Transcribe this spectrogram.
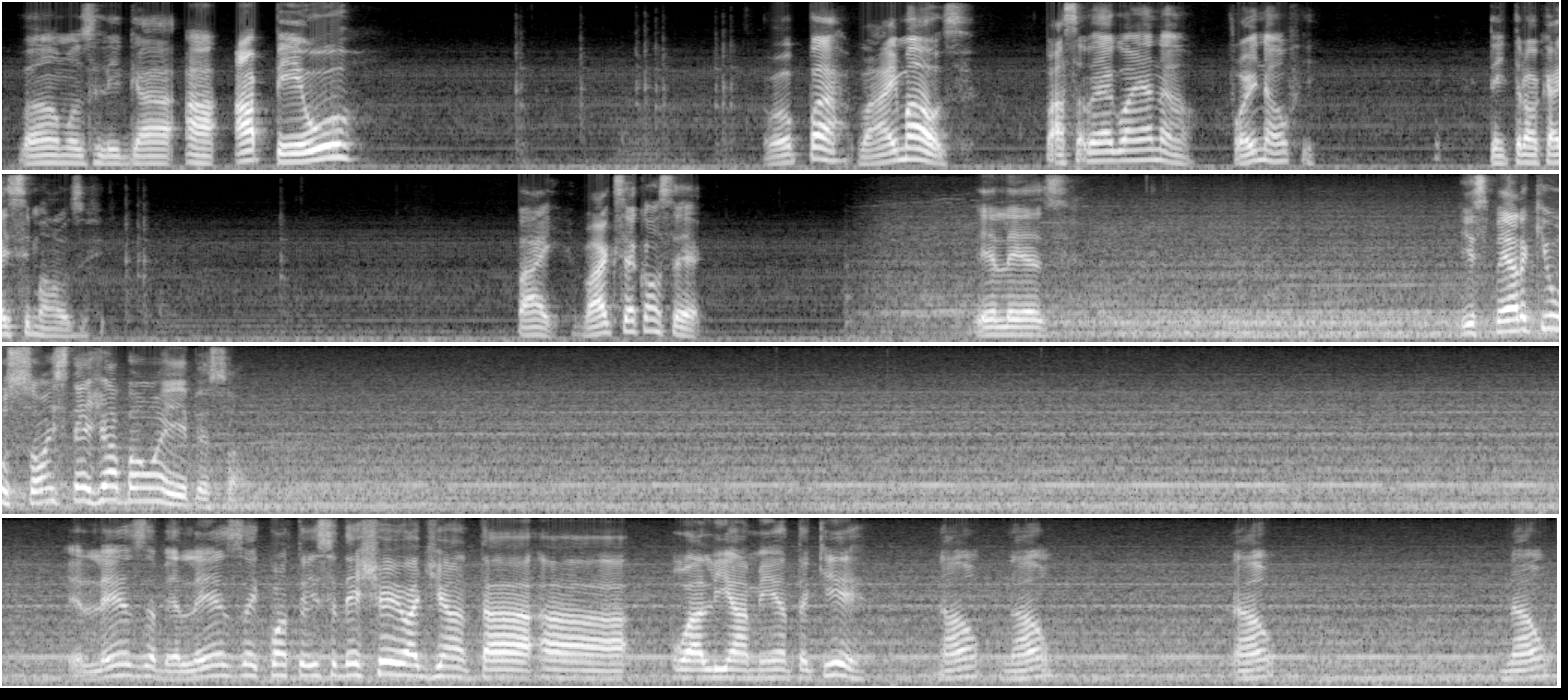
Vamos ligar a APU. Opa, vai mouse. Passa vergonha não. Foi não, filho. Tem que trocar esse mouse, filho. Vai, vai que você consegue. Beleza. Espero que o som esteja bom aí, pessoal. Beleza, beleza. Enquanto isso, deixa eu adiantar a, o alinhamento aqui. Não, não, não. Não.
